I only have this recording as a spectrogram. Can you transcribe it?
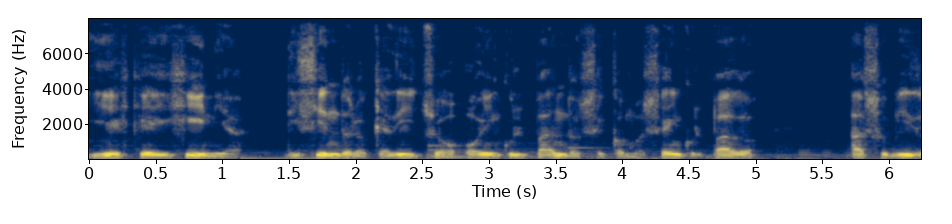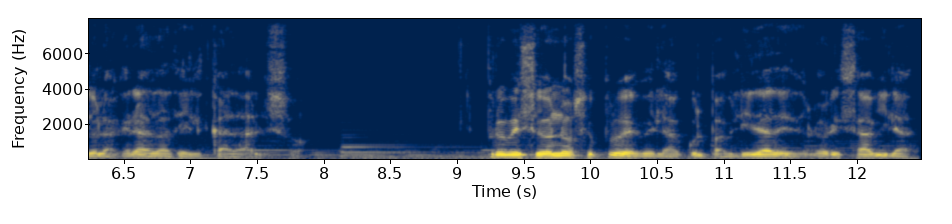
y es que Higinia, diciendo lo que ha dicho o inculpándose como se ha inculpado, ha subido las gradas del cadalso. Pruébese o no se pruebe la culpabilidad de Dolores Ávila,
